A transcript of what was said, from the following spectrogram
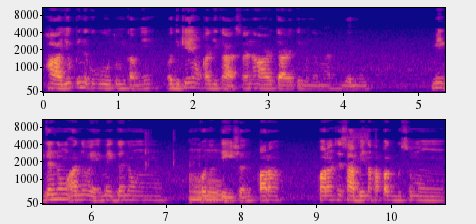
hayop, eh, nagugutom kami? O di kaya yung kalikasan, ang arte-arte mo naman, ganun. May ganong ano eh, may ganong Oo. connotation. Parang parang sasabi na kapag gusto mong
